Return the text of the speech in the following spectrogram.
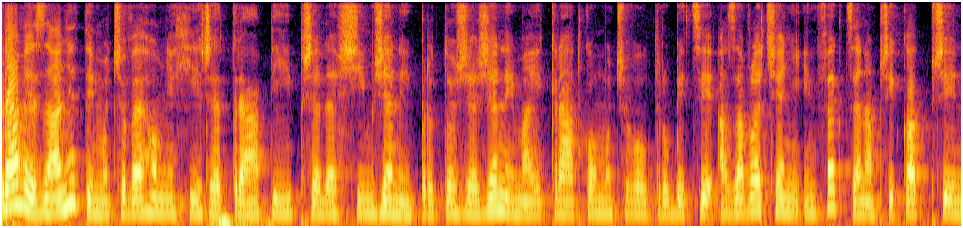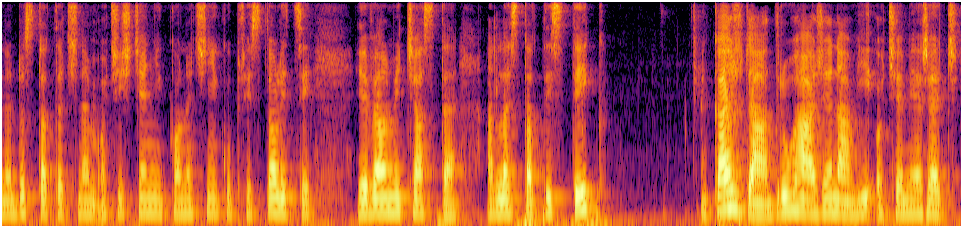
Právě záněty močového měchýře trápí především ženy, protože ženy mají krátkou močovou trubici a zavlečení infekce například při nedostatečném očištění konečníku při stolici je velmi časté a dle statistik každá druhá žena ví, o čem je řeč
